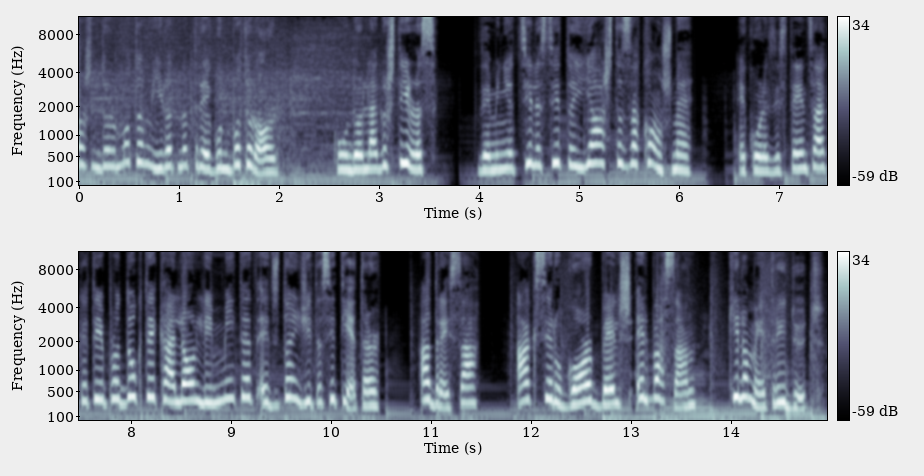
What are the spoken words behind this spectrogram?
është ndër më të mirët në tregun botëror. Kundër lagështirës, dhe me një cilësi të jashtëzakonshme, e ku rezistenca e këtij produkti kalon limitet e çdo ngjitësi tjetër. Adresa, aksi rrugor Belsh Elbasan, kilometri 2.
